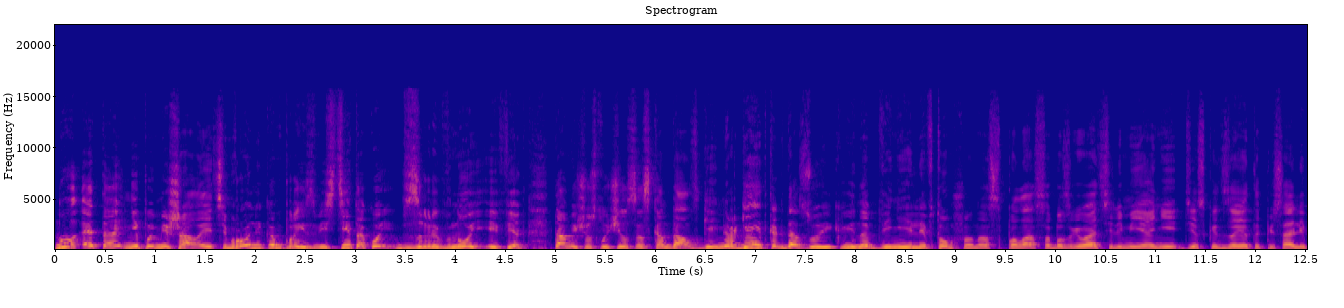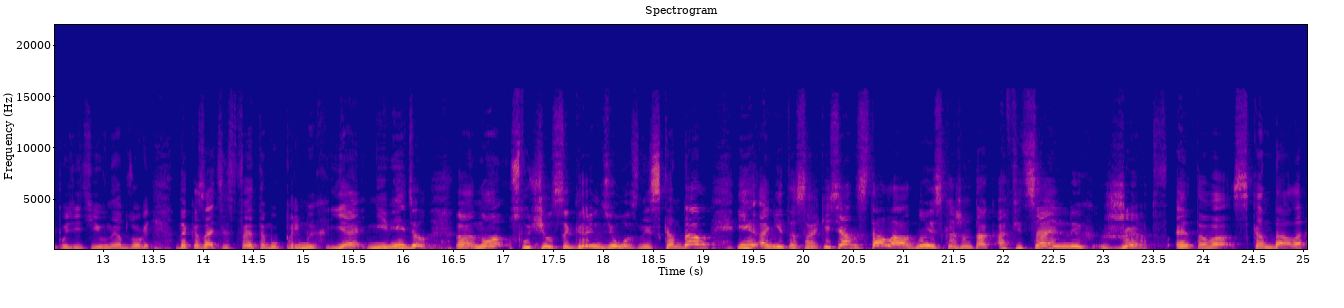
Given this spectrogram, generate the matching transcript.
Но это не помешало этим роликам произвести такой взрывной эффект. Там еще случился скандал с Gamergate, когда Зои Квин обвинили в том, что она спала с обозревателем обозревателями, и они, дескать, за это писали позитивные обзоры. Доказательств этому прямых я не видел, э, но случился грандиозный скандал, и Анита Саркисян стала одной из, скажем так, официальных жертв этого скандала.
